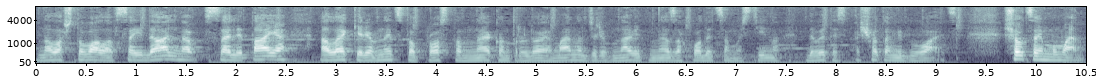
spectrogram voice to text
налаштувала все ідеально, все літає, але керівництво просто не контролює менеджерів, навіть не заходить самостійно дивитись, а що там відбувається. Що в цей момент?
